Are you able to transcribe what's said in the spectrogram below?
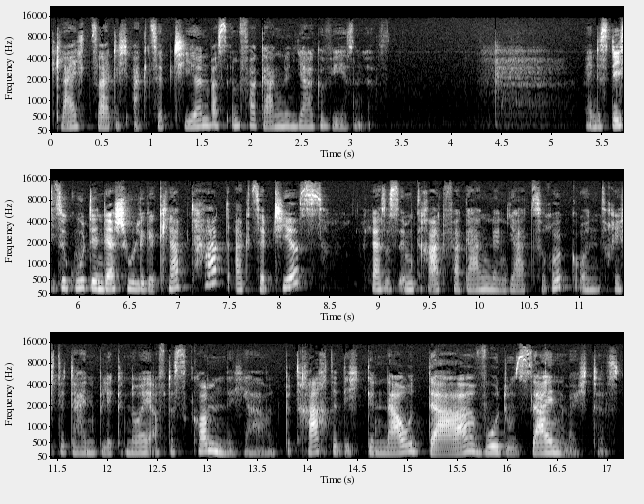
gleichzeitig akzeptieren, was im vergangenen Jahr gewesen ist. Wenn es nicht so gut in der Schule geklappt hat, akzeptier es, lass es im gerade vergangenen Jahr zurück und richte deinen Blick neu auf das kommende Jahr und betrachte dich genau da, wo du sein möchtest,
